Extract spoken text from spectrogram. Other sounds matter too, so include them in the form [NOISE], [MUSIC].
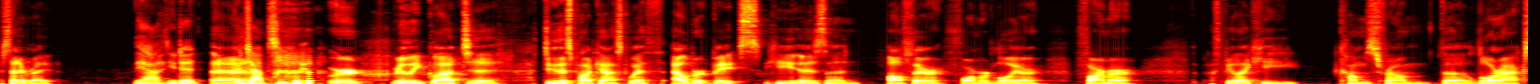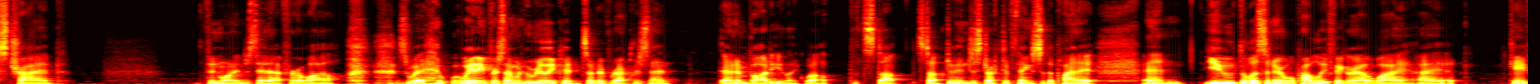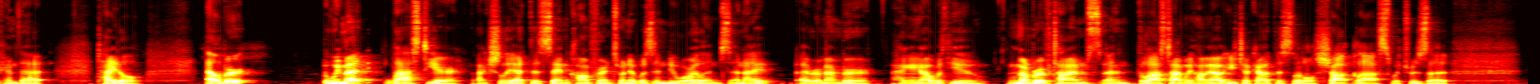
I said it right. Yeah, you did. And Good job. [LAUGHS] we're really glad to do this podcast with Albert Bates. He is an author, former lawyer, farmer. I feel like he comes from the Lorax tribe. Been wanting to say that for a while. [LAUGHS] Waiting for someone who really could sort of represent and embody like well let's stop stop doing destructive things to the planet. And you the listener will probably figure out why i gave him that title. Albert we met last year actually at the same conference when it was in new orleans. And i i remember hanging out with you a number of times. And the last time we hung out you took out this little shot glass which was a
